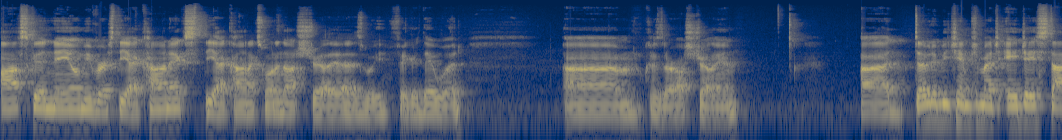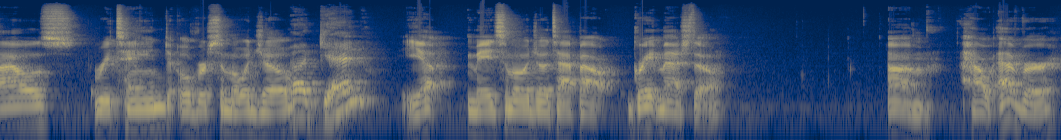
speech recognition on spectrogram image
Asuka and Naomi versus the Iconics. The Iconics won in Australia, as we figured they would, because they're Australian. Uh, WWE Championship match: AJ Styles retained over Samoa Joe. Again? Yep, made Samoa Joe tap out. Great match though. Um, however,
